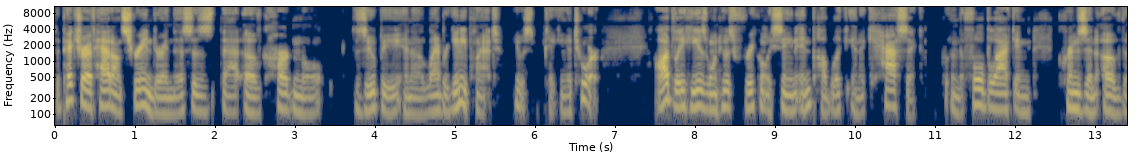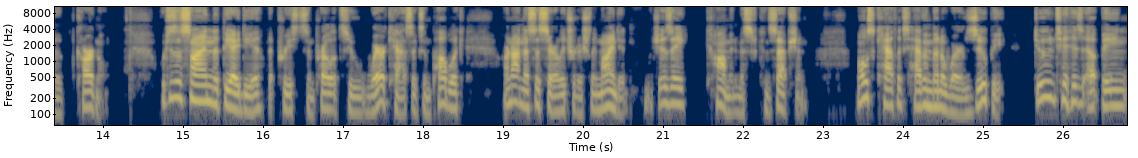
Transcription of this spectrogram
The picture I've had on screen during this is that of Cardinal Zuppi in a Lamborghini plant. He was taking a tour. Oddly, he is one who is frequently seen in public in a cassock, in the full black and crimson of the cardinal. which is a sign that the idea that priests and prelates who wear cassocks in public are not necessarily traditionally minded, which is a common misconception. Most Catholics haven't been aware of Zuppi due to his uh, being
